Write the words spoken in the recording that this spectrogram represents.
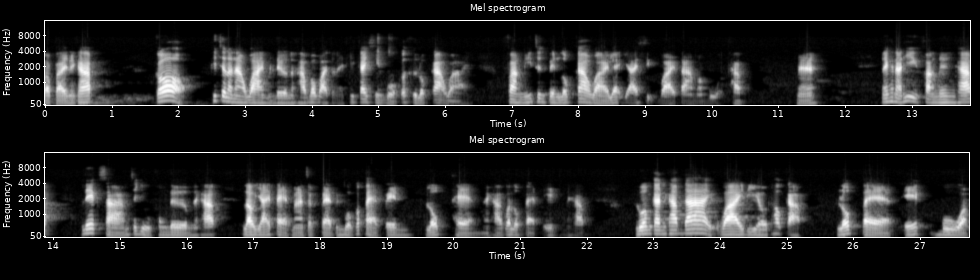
ต่อไปนะครับ ก็ พิจารณา y เหมือนเดิมนะครับว่า y ตัวไหนที่ใกล้เคียงบวกก็คือลบ 9y ฝั่งนี้จึงเป็นลบ 9y และย้าย 10y ตามมาบวกครับนะในขณะที่อีกฝั่งหนึ่งครับ เลข 3 จะอยู่คงเดิมนะครับ เราย้าย 8 มาจาก 8 เป็นบวกก็ 8 เป็นลบแทนนะครับก็ลบ 8x นะครับ รวมกันครับได้ y เดียวเท่ากับลบ 8x บวก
